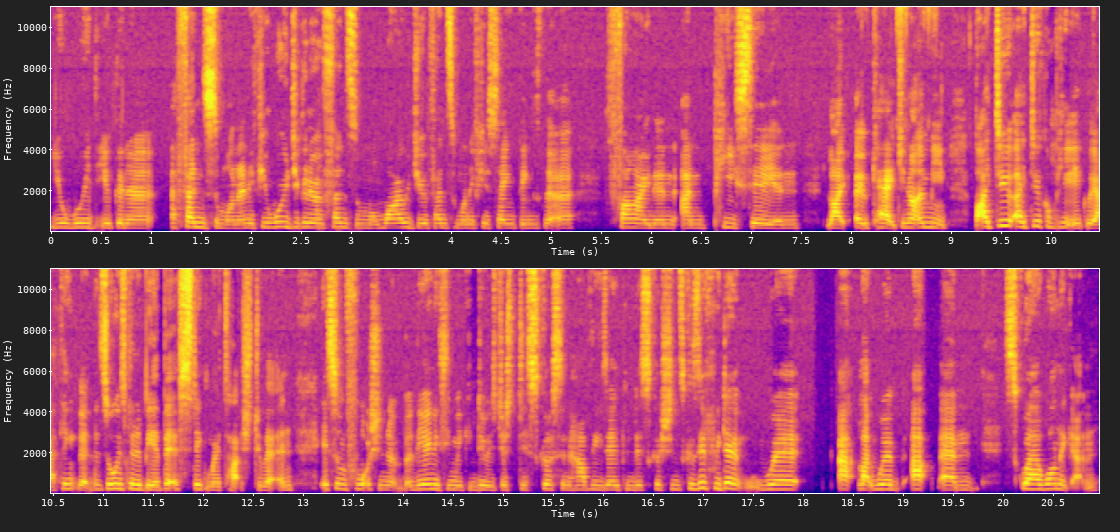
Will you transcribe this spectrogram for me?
you're worried that you're going to offend someone. And if you're worried you're going to offend someone, why would you offend someone if you're saying things that are fine and, and PC and like okay do you know what i mean? But i do i do completely agree. I think that there's always going to be a bit of stigma attached to it and it's unfortunate but the only thing we can do is just discuss and have these open discussions because if we don't we're at like we're at um, square one again.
